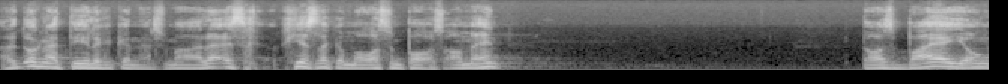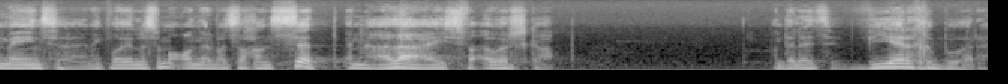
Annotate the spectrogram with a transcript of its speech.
Hulle het ook natuurlike kinders, maar hulle is geestelike ma's en pa's. Amen. Daar's baie jong mense en ek wil julle sommer onder wat sal gaan sit in hulle huis vir ouerskap want hulle is weergebore.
